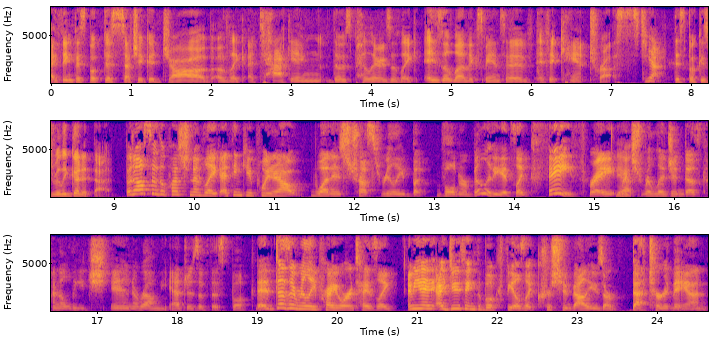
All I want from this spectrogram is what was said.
I think this book does such a good job of like attacking those pillars of like, is a love expansive if it can't trust? Yeah. This book is really good at that. But also the question of like, I think you pointed out what is trust really, but vulnerability. It's like faith, right? Which religion does kind of leech in around the edges of this book. It doesn't really prioritize like. I mean, I, I do think the book feels like Christian values are better than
